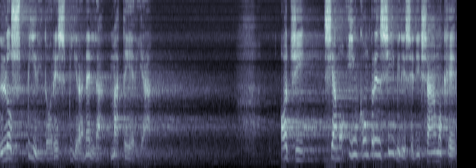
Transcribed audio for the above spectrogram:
Lo spirito respira nella materia. Oggi siamo incomprensibili se diciamo che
